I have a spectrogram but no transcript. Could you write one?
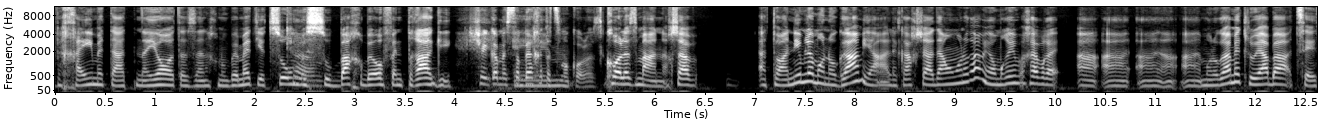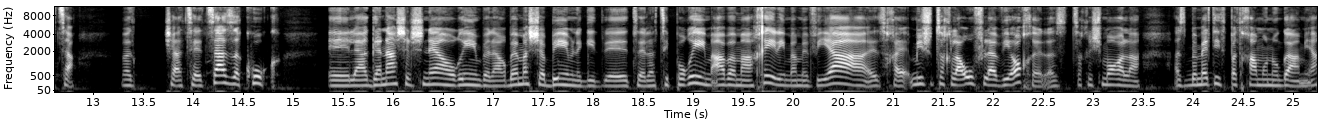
וחיים את ההתניות, אז אנחנו באמת יצור כן. מסובך באופן טרגי. שגם מסבך את עצמו כל הזמן. כל הזמן. עכשיו, הטוענים למונוגמיה, לכך שהאדם הוא מונוגמי, אומרים, חבר'ה, המונוגמיה תלויה בצאצא. כשהצאצא זקוק להגנה של שני ההורים ולהרבה משאבים, נגיד אה, אצל הציפורים, אבא מאכיל, אמא מביאה, מישהו צריך לעוף להביא אוכל, אז צריך לשמור על ה... אז באמת התפתחה מונוגמיה.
